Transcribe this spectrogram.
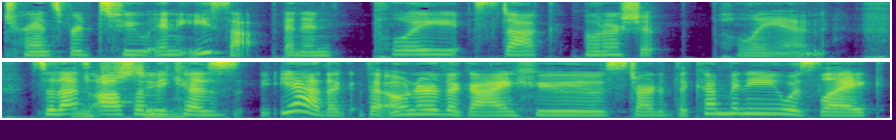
transferred to an ESOP, an employee stock ownership plan. So that's awesome because, yeah, the, the owner, the guy who started the company, was like,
